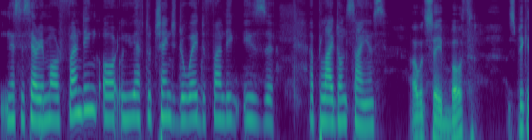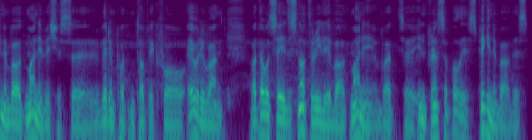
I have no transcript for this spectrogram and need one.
necessary more funding or you have to change the way the funding is uh, applied on science? I would say both. Speaking about money, which is a very important topic for everyone, but I would say it's not really about money, but uh, in principle, speaking about this.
